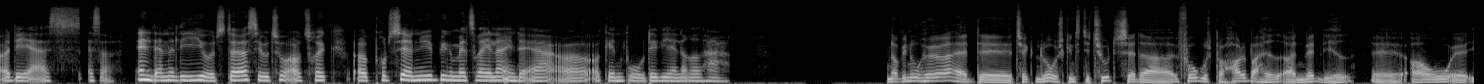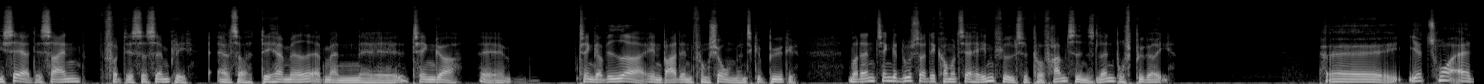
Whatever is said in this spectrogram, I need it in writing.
og det er altså, alt andet lige jo et større CO2-aftryk at producere nye byggematerialer, end det er at, at genbruge det, vi allerede har. Når vi nu hører, at øh, Teknologisk Institut sætter fokus på holdbarhed og anvendelighed, øh, og øh, især design for disassembly, altså det her med, at man øh, tænker, øh, tænker videre end bare den funktion, man skal bygge. Hvordan tænker du så, at det kommer til at have indflydelse på fremtidens landbrugsbyggeri? Øh, jeg tror, at,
